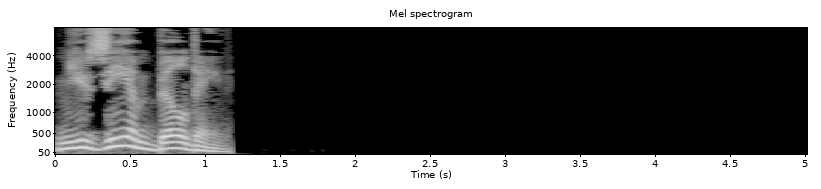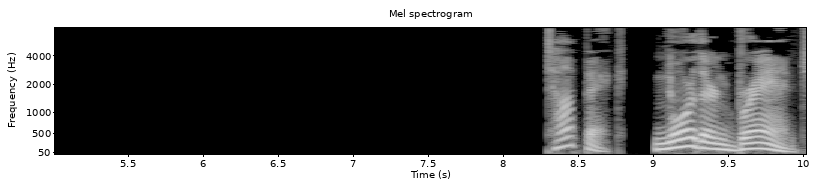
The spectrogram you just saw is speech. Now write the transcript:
Museum building Northern branch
